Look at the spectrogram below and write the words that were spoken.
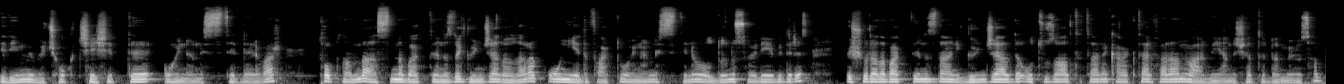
dediğim gibi çok çeşitli oynanış stilleri var. Toplamda aslında baktığınızda güncel olarak 17 farklı oynanış stili olduğunu söyleyebiliriz. Ve şurada baktığınızda hani güncelde 36 tane karakter falan vardı yanlış hatırlamıyorsam.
